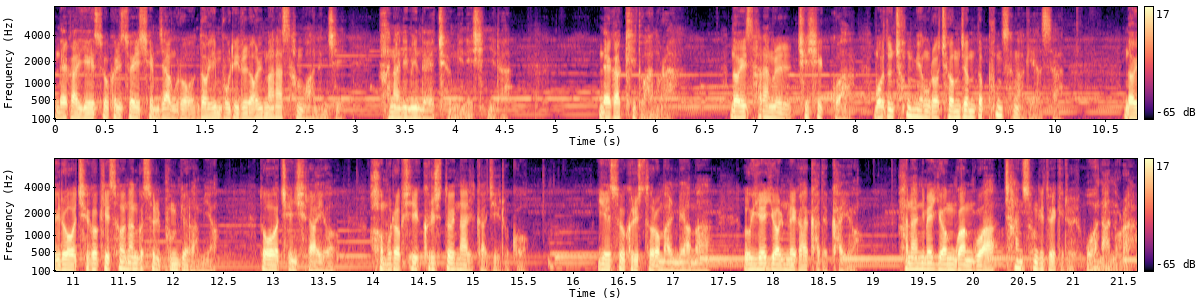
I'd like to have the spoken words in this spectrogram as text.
내가 예수 그리스도의 심장으로 너희 무리를 얼마나 사모하는지 하나님이 내 증인이시니라. 내가 기도하노라. 너희 사랑을 지식과 모든 총명으로 점점 더 풍성하게 하사 너희로 지극히 선한 것을 분별하며 또 진실하여 허물 없이 그리스도의 날까지 이루고 예수 그리스도로 말미암아 의의 열매가 가득하여 하나님의 영광과 찬송이 되기를 원하노라.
